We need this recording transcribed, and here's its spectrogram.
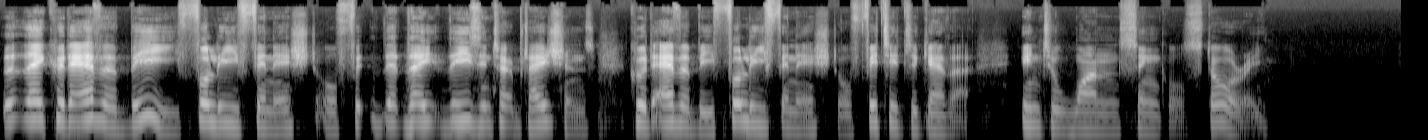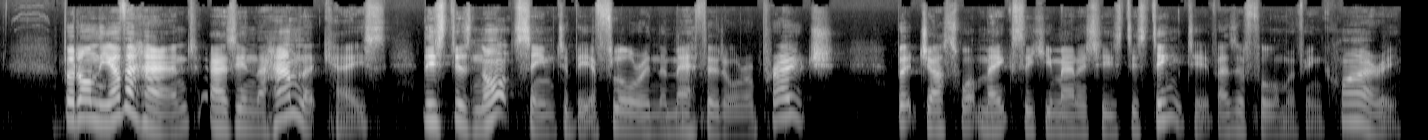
that they could ever be fully finished, or fi- that they, these interpretations could ever be fully finished or fitted together into one single story. But on the other hand, as in the Hamlet case, this does not seem to be a flaw in the method or approach, but just what makes the humanities distinctive as a form of inquiry.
